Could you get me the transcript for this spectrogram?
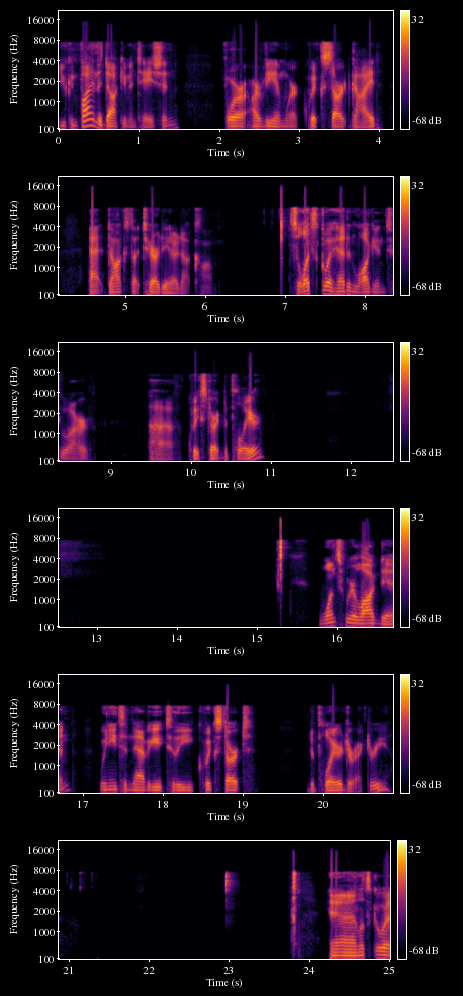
you can find the documentation for our VMware Quick Start Guide at docs.teradata.com. So let's go ahead and log into our uh, Quick Start deployer. Once we're logged in, we need to navigate to the Quick Start deployer directory. And let's go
